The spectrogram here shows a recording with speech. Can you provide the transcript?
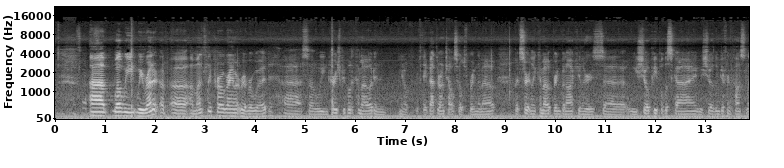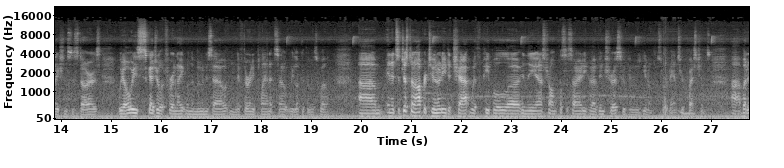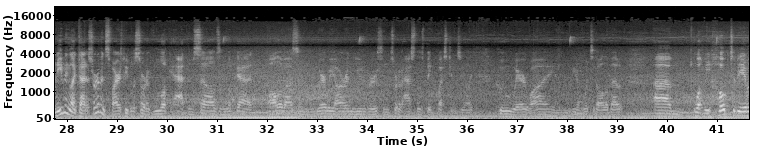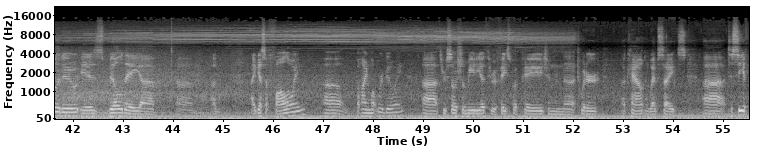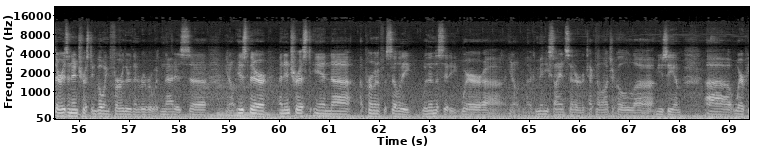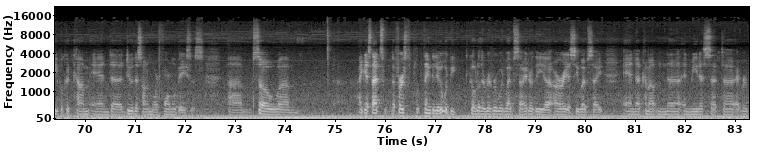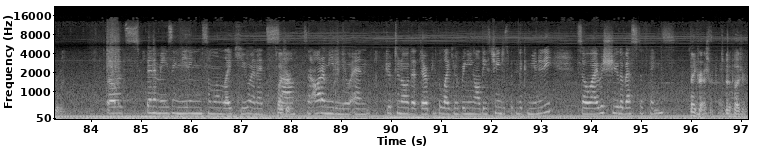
Uh, well, we, we run a, a, a monthly program at Riverwood, uh, so we encourage people to come out and, you know, if they've got their own telescopes, bring them out. But certainly come out, bring binoculars. Uh, we show people the sky, we show them different constellations and stars. We always schedule it for a night when the moon is out, and if there are any planets out, we look at them as well. Um, and it's just an opportunity to chat with people uh, in the Astronomical Society who have interests, who can, you know, sort of answer questions. Uh, but an evening like that, it sort of inspires people to sort of look at themselves and look at all of us and where we are in the universe and sort of ask those big questions, you know, like who, where, why, and you know, what's it all about. Um, what we hope to be able to do is build a, uh, um, a I guess, a following uh, behind what we're doing uh, through social media, through a Facebook page and uh, Twitter account and websites. Uh, to see if there is an interest in going further than Riverwood, and that is, uh, you know, is there an interest in uh, a permanent facility within the city where, uh, you know, like a mini science center or technological uh, museum, where people could come and do this on a more formal basis. Um, so, um, I guess that's the first thing to do would be go to the Riverwood website or the RASC website and come out and, and meet us at, at Riverwood. Well, it's been amazing meeting someone like you, and it's um, it's an honor meeting you, and good to know that there are people like you bringing all these changes within the community. So I wish you the best of things. Thank you, Ashwin. It's been a pleasure.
